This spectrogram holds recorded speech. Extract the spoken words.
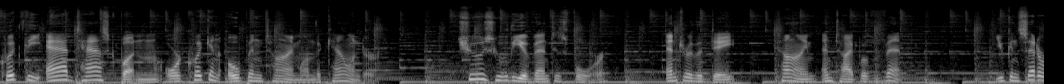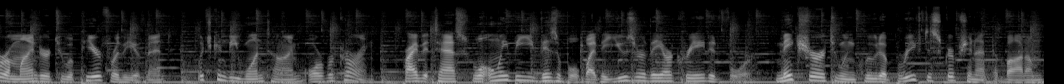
click the Add Task button or click an Open Time on the calendar. Choose who the event is for, enter the date, time, and type of event. You can set a reminder to appear for the event, which can be one time or recurring. Private tasks will only be visible by the user they are created for. Make sure to include a brief description at the bottom,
